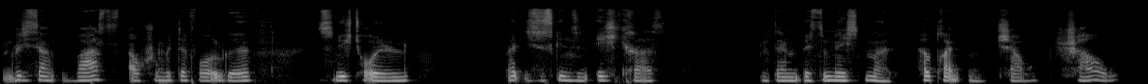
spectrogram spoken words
Und würde ich sagen, was auch schon mit der Folge. ist nicht toll. Weil diese Skins sind echt krass. Und dann bis zum nächsten Mal. Haut rein und ciao, ciao.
